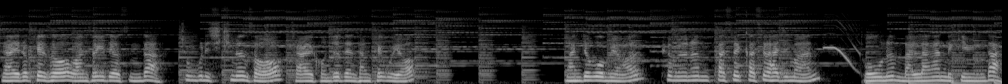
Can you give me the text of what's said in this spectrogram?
자 이렇게 해서 완성이 되었습니다. 충분히 식히면서 잘 건조된 상태고요. 만져보면 표면은 까슬까슬하지만 도우는 말랑한 느낌입니다.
